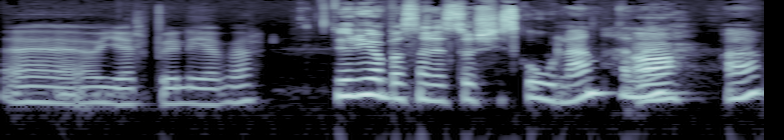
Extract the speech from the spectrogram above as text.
eh, och hjälper elever. du jobbar som resurs i skolan? Eller? Ja. ja.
